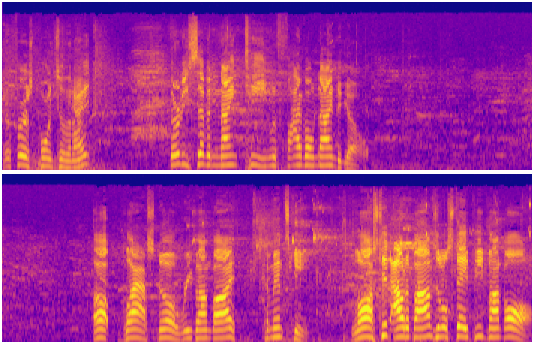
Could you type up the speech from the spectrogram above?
Her first points of the night. 37 19 with 5.09 to go. Up, glass, no. Rebound by Kaminsky. Lost it, out of bounds. It'll stay Piedmont ball.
